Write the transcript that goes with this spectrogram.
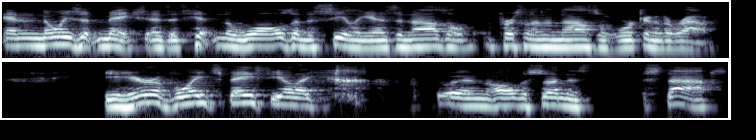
and the noise it makes as it's hitting the walls and the ceiling as the nozzle, the person on the nozzle is working it around. You hear a void space, you know, like, and all of a sudden it stops.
